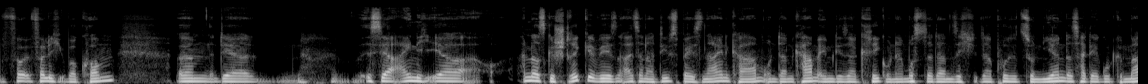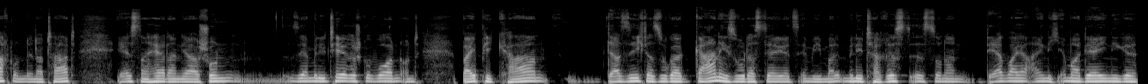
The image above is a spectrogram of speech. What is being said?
völlig überkommen. Ähm, der ist ja eigentlich eher anders gestrickt gewesen, als er nach Deep Space Nine kam und dann kam eben dieser Krieg und er musste dann sich da positionieren. Das hat er gut gemacht und in der Tat, er ist nachher dann ja schon sehr militärisch geworden und bei Picard, da sehe ich das sogar gar nicht so, dass der jetzt irgendwie Militarist ist, sondern der war ja eigentlich immer derjenige,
